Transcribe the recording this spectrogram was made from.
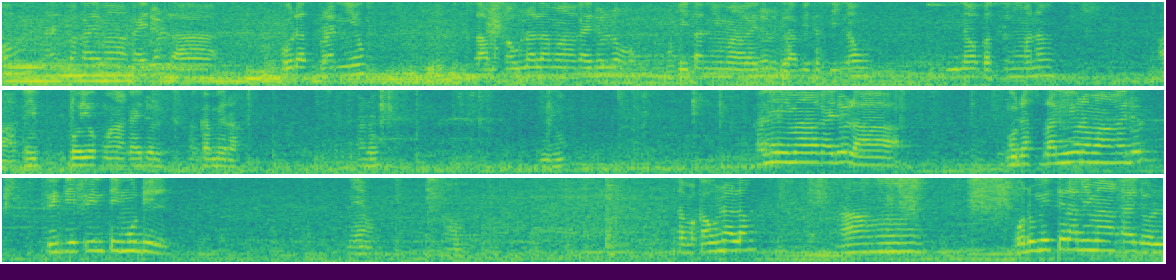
Oh, nice pa kayo mga kaidol. Ah, good as brand new. Sama kauna lang mga kaidol no. Makita niyo mga kaidol, grabe ka sinaw. Sinaw pas kang manang. Tape tuyok mga kaidol ang kamera. Ano? Ano? Kanina mga kaidol, ah, good as brand new na mga kaidol. 2020 model. Niyo. Oh. Sa makauna lang. Ang odometer ni mga kaidol,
